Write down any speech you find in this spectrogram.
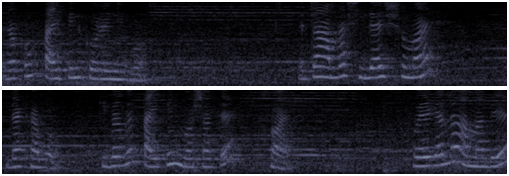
এরকম পাইপিং করে নিব। এটা আমরা সেলাইয়ের সময় দেখাবো কীভাবে পাইপিং বসাতে হয়। হয়ে গেল আমাদের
